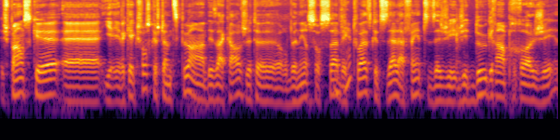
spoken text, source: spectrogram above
je pense qu'il euh, il y avait quelque chose que j'étais un petit peu en désaccord. Je vais te revenir sur ça avec toi. Ce que tu disais à la fin, tu disais j'ai deux grands projets.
